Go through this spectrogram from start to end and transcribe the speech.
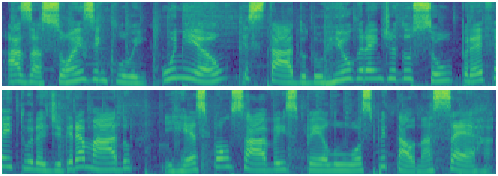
As ações incluem União, Estado do Rio Grande do Sul, Prefeitura de Gramado e responsáveis pelo Hospital na Serra.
